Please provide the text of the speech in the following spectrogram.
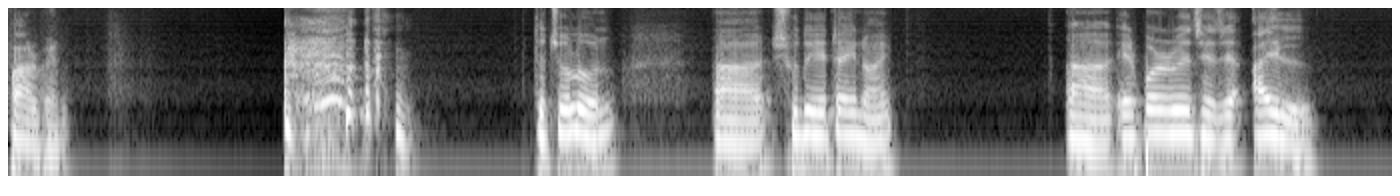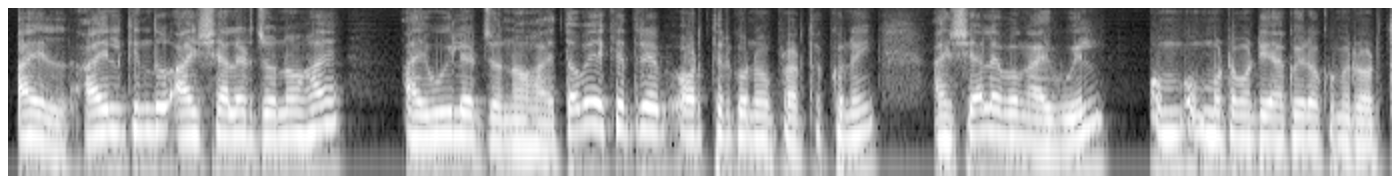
পারবেন। তো চলুন শুধু এটাই নয় এরপরে রয়েছে যে আইল আইল আইল কিন্তু আই শ্যালের জন্য হয়, আই উইলের জন্য হয়। তবে এক্ষেত্রে অর্থের কোনো পার্থক্য নেই। আই শ্যাল এবং আই উইল মোটামুটি একই রকমের অর্থ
